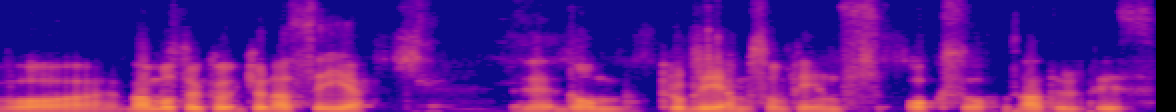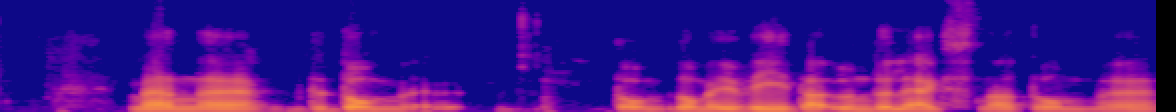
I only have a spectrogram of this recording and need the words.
vara, man måste kunna se eh, de problem som finns också naturligtvis. Men eh, de, de, de är ju vida underlägsna de eh,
